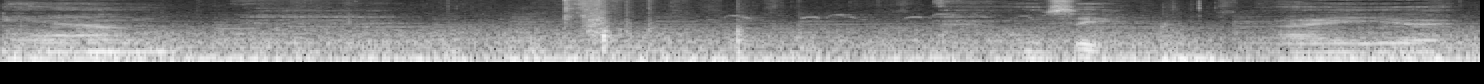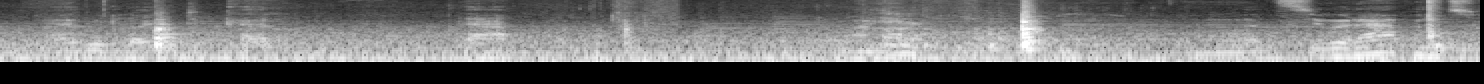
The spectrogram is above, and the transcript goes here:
and we'll see. I, uh, I would like to cut that on here. Let's see what happens.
